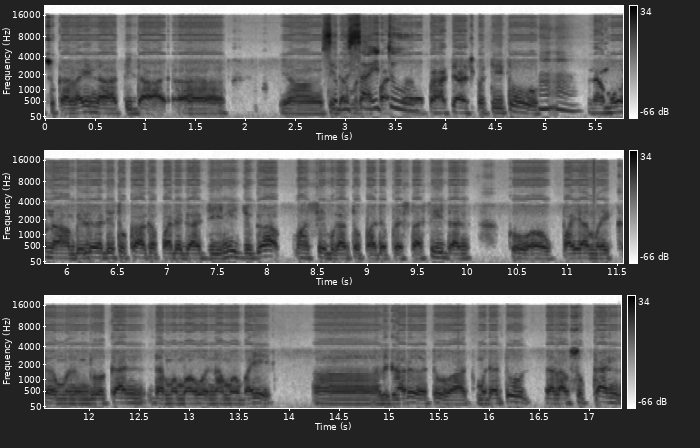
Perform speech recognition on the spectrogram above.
sukan lain uh, tidak uh, yang Sebesar tidak mendapat itu. Uh, perhatian seperti itu Mm-mm. namun uh, bila ditukar kepada gaji ini juga masih bergantung pada prestasi dan uh, upaya mereka menunjukkan dan membawa nama baik uh, negara tu uh, kemudian tu dalam sukan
